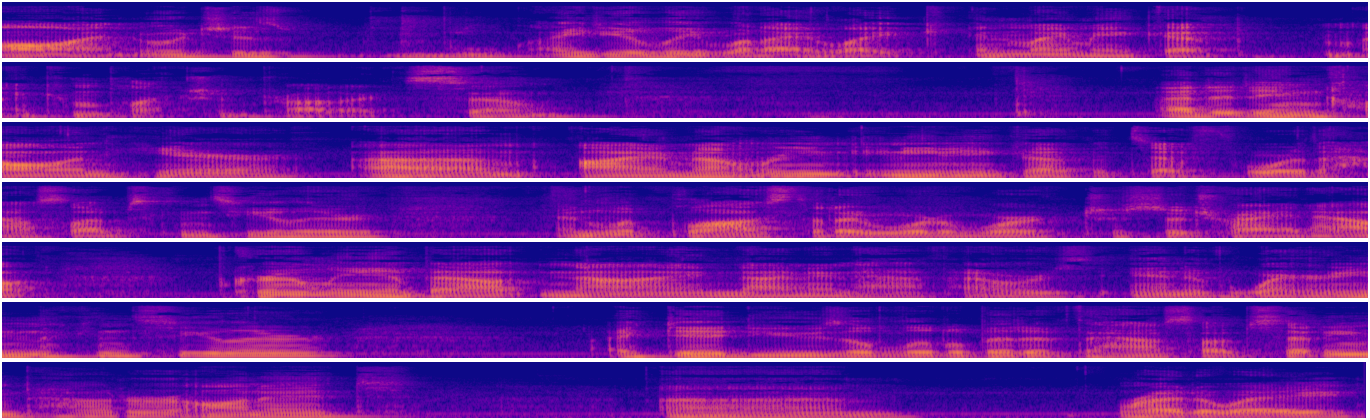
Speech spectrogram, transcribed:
on, which is ideally what I like in my makeup, my complexion products. So editing Colin here. Um, I'm not wearing any makeup except for the Haus Labs concealer and lip gloss that I wore to work just to try it out. I'm currently about nine, nine and a half hours in of wearing the concealer. I did use a little bit of the Haus Labs setting powder on it um, right away.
